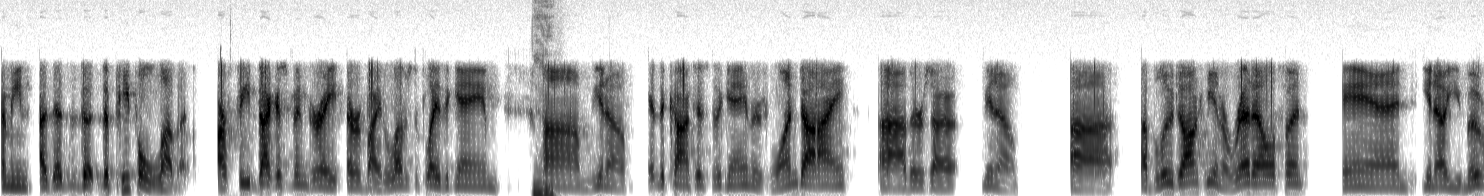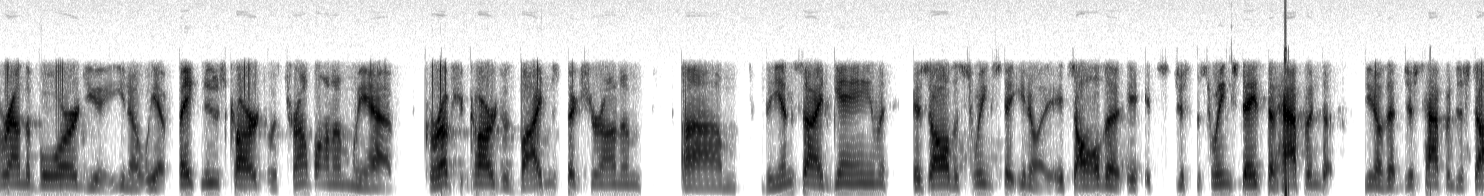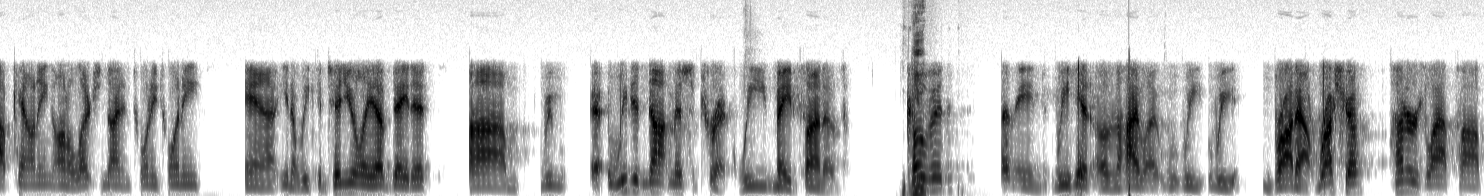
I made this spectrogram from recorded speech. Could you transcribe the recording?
I mean, uh, the, the the people love it. Our feedback has been great. Everybody loves to play the game. Yeah. Um, you know, in the contest of the game, there's one die. Uh, there's a you know uh, a blue donkey and a red elephant, and you know you move around the board. You you know we have fake news cards with Trump on them. We have corruption cards with Biden's picture on them. Um, the inside game is all the swing state. You know, it's all the it, it's just the swing states that happened. You know, that just happened to stop counting on election night in 2020, and you know we continually update it. Um, we we did not miss a trick. We made fun of COVID. I mean, we hit on the highlight. We we brought out Russia, Hunter's laptop,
